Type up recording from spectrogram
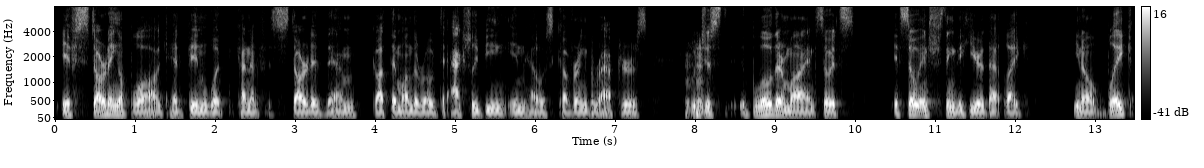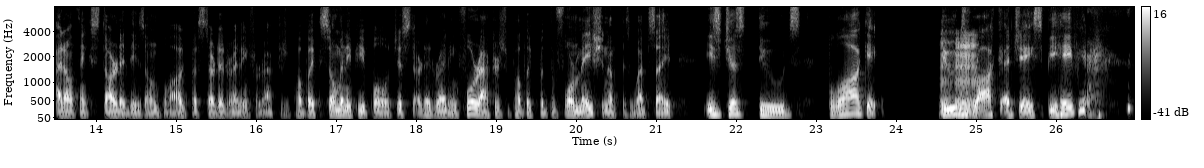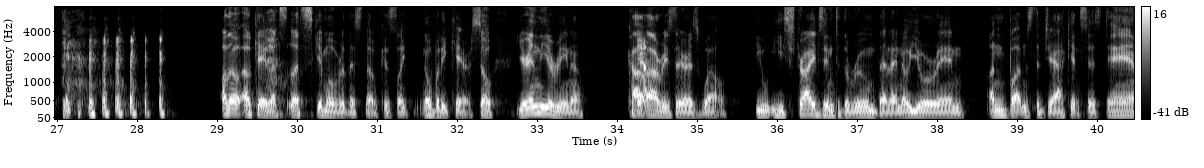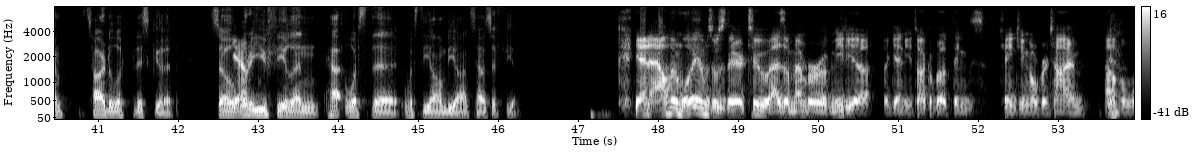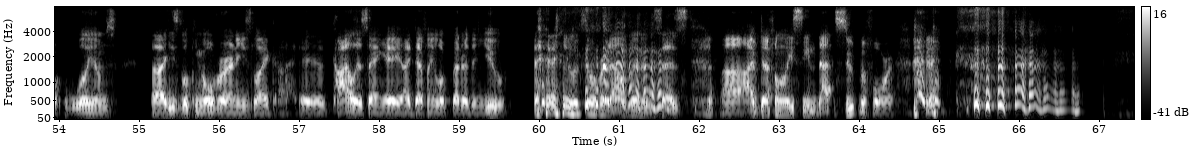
if starting a blog had been what kind of started them, got them on the road to actually being in-house covering the Raptors, would mm-hmm. just blow their mind. So it's it's so interesting to hear that like you know blake i don't think started his own blog but started writing for raptors republic so many people just started writing for raptors republic but the formation of this website is just dudes blogging dudes mm-hmm. rock a jace behavior Although, okay, let's let's skim over this though, because like nobody cares. So you're in the arena. Kyle yeah. Lowry's there as well. He he strides into the room that I know you were in, unbuttons the jacket, and says, "Damn, it's hard to look this good." So, yeah. what are you feeling? How, what's the what's the ambiance? How's it feel? Yeah, and Alvin Williams was there too as a member of media. Again, you talk about things changing over time. Yeah. Alvin Williams uh, he's looking over and he's like, uh, Kyle is saying, Hey, I definitely look better than you. he looks over at Alvin and says, uh, I've definitely seen that suit before.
